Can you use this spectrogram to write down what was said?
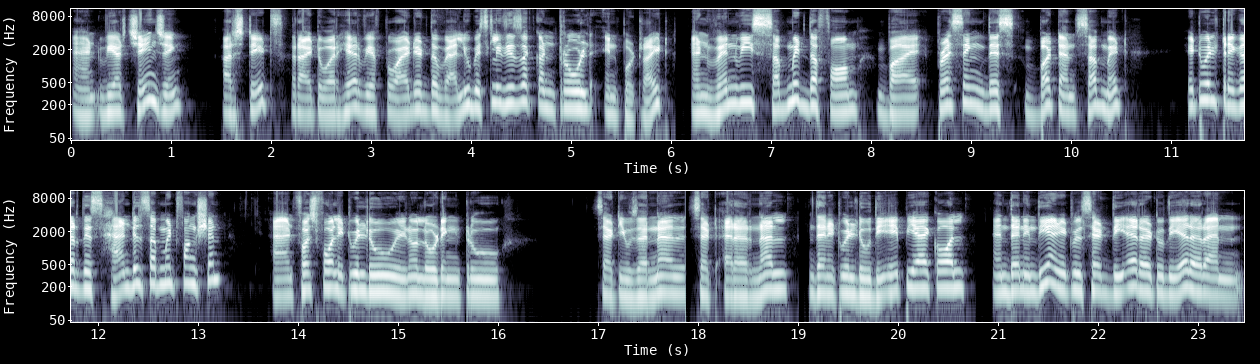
And we are changing our states right over here we have provided the value. Basically this is a controlled input right? And when we submit the form by pressing this button submit it will trigger this handle submit function. And first of all it will do you know loading true set user null set error null. Then it will do the api call. And then in the end it will set the error to the error and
